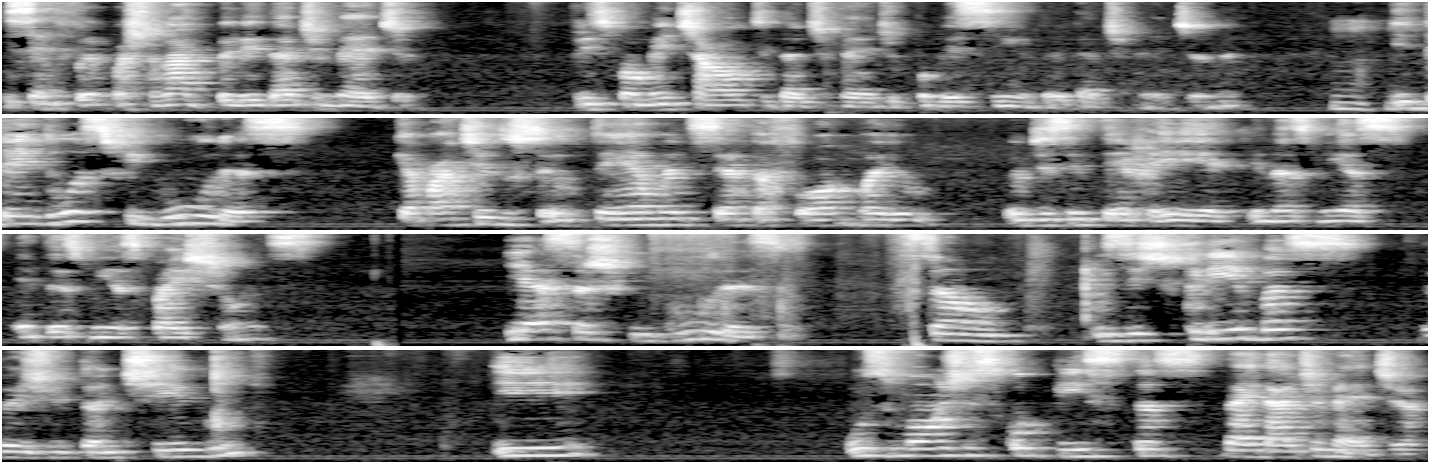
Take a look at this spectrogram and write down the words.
e sempre fui apaixonada pela Idade Média principalmente a Alta Idade Média, o comecinho da Idade Média, né? Uhum. E tem duas figuras que a partir do seu tema, de certa forma, eu, eu desenterrei aqui nas minhas, entre as minhas paixões. E essas figuras são os escribas do Egito Antigo e os monges copistas da Idade Média.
